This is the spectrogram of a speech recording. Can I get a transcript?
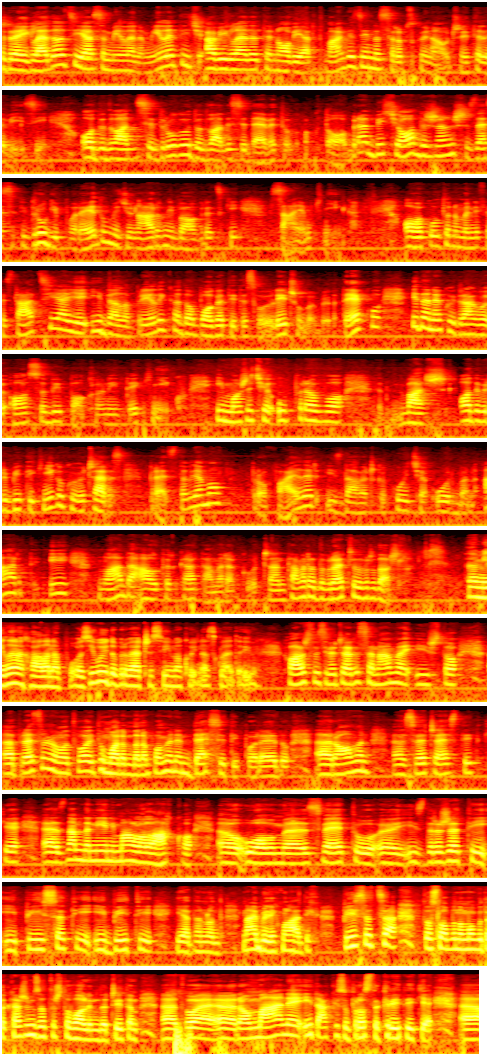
veče, dragi gledalci. Ja sam Milena Miletić, a vi gledate Novi Art magazin na Srpskoj naučnoj televiziji. Od 22. do 29. oktobra biće održan 62. po redu Međunarodni Beogradski sajam knjiga. Ova kulturna manifestacija je idealna prilika da obogatite svoju ličnu biblioteku i da nekoj dragoj osobi poklonite knjigu. I možda će upravo vaš odabir biti knjiga koju večeras predstavljamo, Profiler, izdavačka kuća Urban Art i mlada autorka Tamara Kučan. Tamara, dobroveče, dobrodošla. E, Milena, hvala na pozivu i dobroveče svima koji nas gledaju. Hvala što si večera sa nama i što e, predstavljamo tvoj, tu moram da napomenem, deseti po redu. E, roman, sve čestitke. Znam da nije ni malo lako u ovom svetu izdržati i pisati i biti jedan od najboljih mladih pisaca. To slobodno mogu da kažem zato što volim da čitam tvoje romane i takve su prosto kritike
